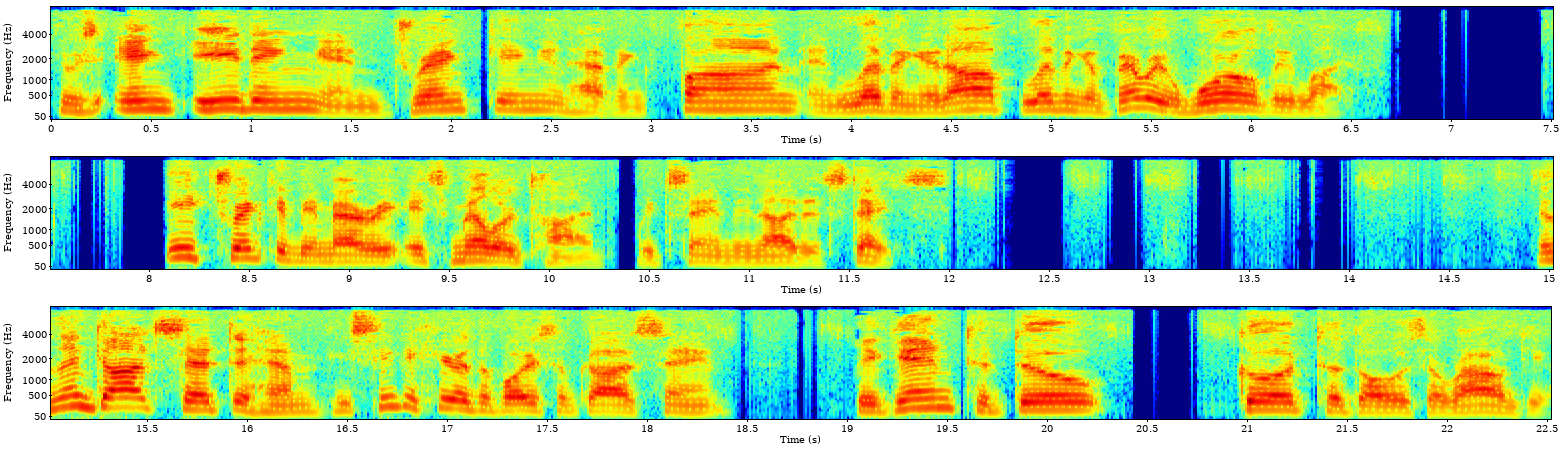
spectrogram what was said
He was in, eating and drinking and having fun and living it up, living a very worldly life. Eat, drink, and be merry. It's Miller time, we'd say in the United States. And then God said to him, he seemed to hear the voice of God saying, begin to do good to those around you.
